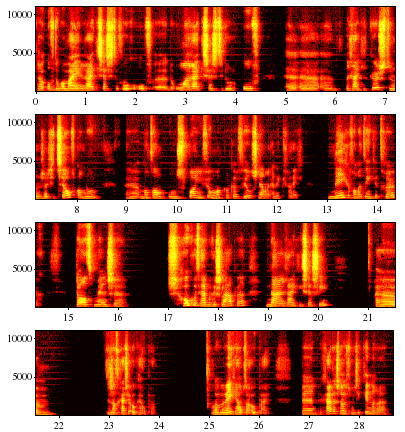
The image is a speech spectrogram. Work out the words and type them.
Uh, of door bij mij een rijke sessie te volgen, of de online rijke sessie te doen, of de rijke cursus te doen, zodat je het zelf kan doen. want dan ontspan je veel makkelijker, veel sneller. En ik krijg 9 van de 10 keer terug dat mensen zo goed hebben geslapen na een reiki-sessie. Ehm, dus dat gaat je ook helpen. Maar bewegen helpt daar ook bij. En ga dus nooit met je kinderen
